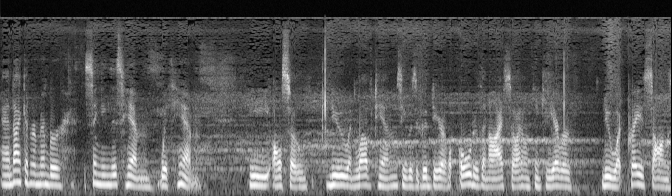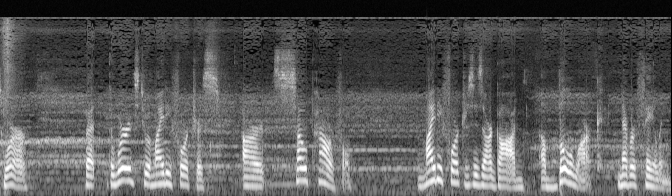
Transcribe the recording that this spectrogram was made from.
and I can remember singing this hymn with him. He also knew and loved hymns. He was a good deal older than I, so I don't think he ever knew what praise songs were. But the words to A Mighty Fortress are so powerful. A mighty fortress is our God, a bulwark never failing.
